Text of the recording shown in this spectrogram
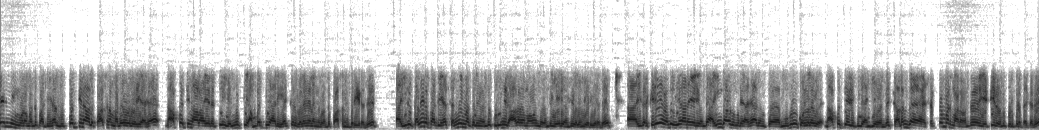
ஏரியின் மூலம் வந்து பாத்தீங்கன்னா முப்பத்தி நாலு பாசன மதவுகள் வழியாக நாற்பத்தி நாலாயிரத்தி எண்ணூத்தி ஐம்பத்தி ஆறு ஏக்கர் விளைநிலங்கள் வந்து பாசனம் பெறுகிறது. இது தவிர பாத்தீங்கன்னா சென்னை மக்களின் வந்து குடிநீர் ஆதாரமாகவும் இந்த வந்து ஏரி வந்து விளங்கி வருகிறது. இதற்கிடையே வந்து ஈரான ஏரி வந்து ஐந்தாவது முறையாக அதன் ப- கொள்ளளவு நாற்பத்தி ஏழு புள்ளி அஞ்சு வந்து கடந்த செப்டம்பர் மாதம் வந்து எட்டியது வந்து குறிப்பிடத்தக்கது.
